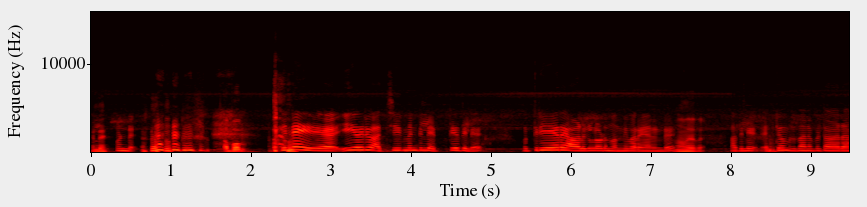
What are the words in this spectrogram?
അല്ലേ? ഉണ്ട്. അപ്പം പിന്നെ ഈ- ഈ ഒരു അച്ചീവ്മെന്റിൽ എത്തിയതിൽ ഒത്തിരിയേറെ ആളുകളോട് നന്ദി പറയാനുണ്ട്. അതെ അതെ. അതിൽ ഏറ്റവും പ്രധാനപ്പെട്ട ആരാ?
